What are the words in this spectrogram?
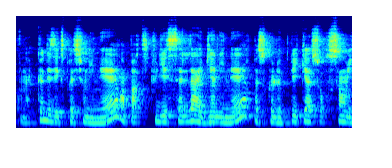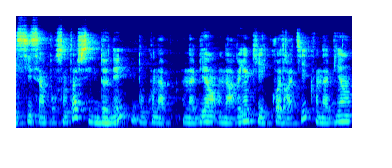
qu'on n'a que des expressions linéaires, en particulier celle-là est bien linéaire, parce que le pk sur 100 ici c'est un pourcentage, c'est une donnée, donc on n'a bien, on rien qui est quadratique, on a bien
